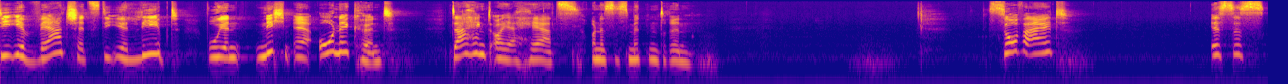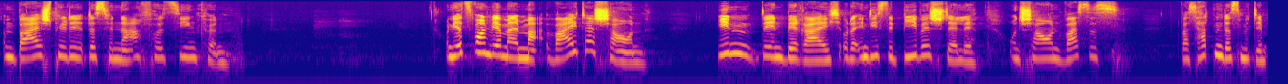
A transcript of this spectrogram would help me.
die ihr wertschätzt, die ihr liebt, wo ihr nicht mehr ohne könnt, da hängt euer Herz und es ist mittendrin. Soweit ist es ein Beispiel, das wir nachvollziehen können. Und jetzt wollen wir mal weiterschauen in den Bereich oder in diese Bibelstelle und schauen, was ist was hat denn das mit dem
